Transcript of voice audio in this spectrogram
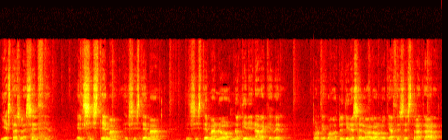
y esta es la esencia. El sistema, el sistema, el sistema no, no tiene nada que ver porque cuando tú tienes el balón lo que haces es tratar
